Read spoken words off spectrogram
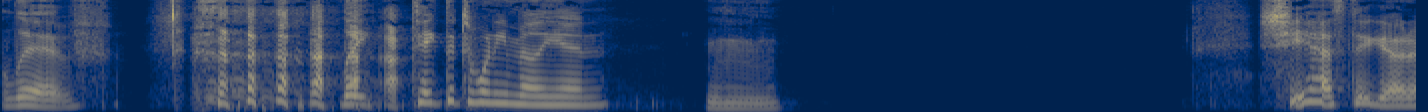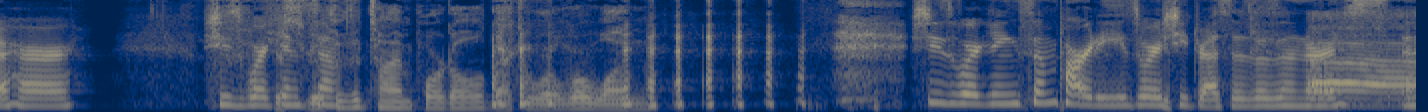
live? like, take the 20 million. hmm She has to go to her. She's She working has to go through the time portal back to World War One. she's working some parties where she dresses as a nurse Ah, and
